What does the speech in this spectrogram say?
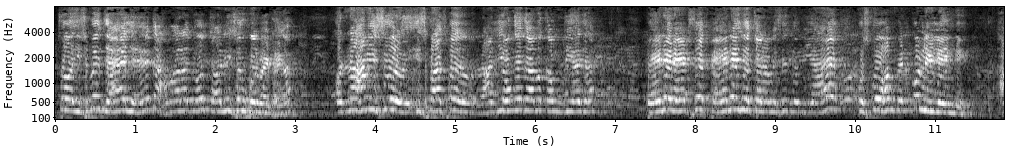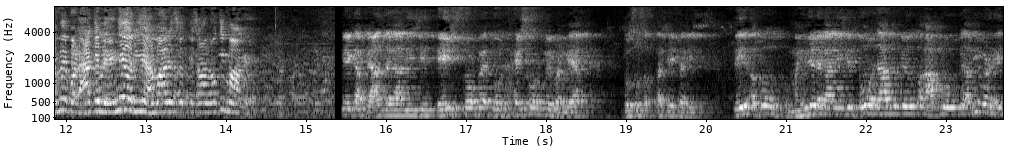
तो इसमें जायज़ है कि हमारा जो चालीस से ऊपर बैठेगा और ना हम इस इस बात पर राज़ी होंगे कि हमें कम दिया जाए। पहले रेट से पहले जो चरण से जो दिया है, उसको हम बिल्कुल नहीं लेंगे। हमें बढ़ा के लेंगे और ये हमारे सब किसानों की मांग है। का ब्याज लगा लीजिए, तेईस सौ पे दो ढाई सौ रुपये बन गया, दो सौ सत्तर के करीब। अब तो महीने लगा लीजिए, दो हज़ार रुपये तो आप लोगों के अभी बढ़ गई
